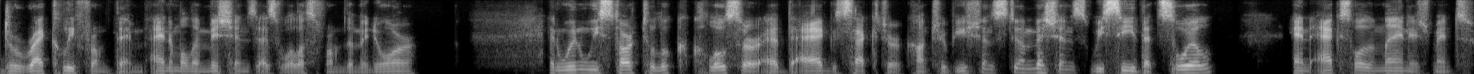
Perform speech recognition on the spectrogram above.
directly from the animal emissions as well as from the manure. And when we start to look closer at the ag sector contributions to emissions, we see that soil and ag soil management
